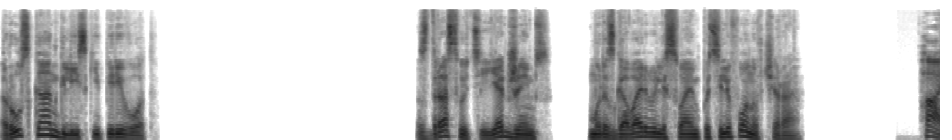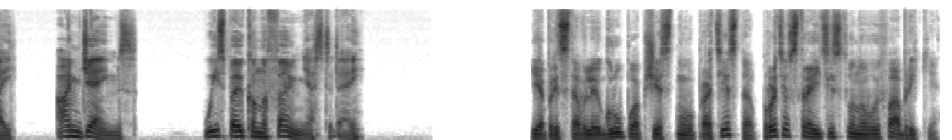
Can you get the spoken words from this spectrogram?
Русско-английский перевод. Здравствуйте, я Джеймс. Мы разговаривали с вами по телефону вчера. Hi, I'm James. We spoke on the phone yesterday. Я представляю группу общественного протеста против строительства новой фабрики.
